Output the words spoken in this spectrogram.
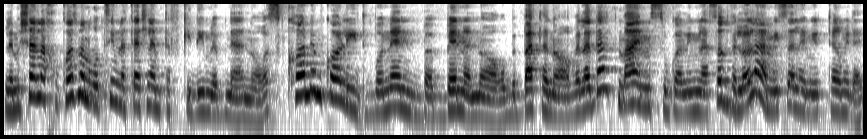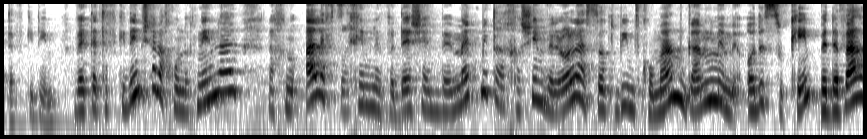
למשל, אנחנו כל הזמן רוצים לתת להם תפקידים לבני הנוער, אז קודם כל להתבונן בבן הנוער או בבת הנוער ולדעת מה הם מסוגלים לעשות ולא להעמיס עליהם יותר מדי תפקידים. ואת התפקידים שאנחנו נותנים להם, אנחנו א' צריכים לוודא שהם באמת מתרחשים ולא לעשות במקומם, גם אם הם מאוד עסוקים. ודבר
